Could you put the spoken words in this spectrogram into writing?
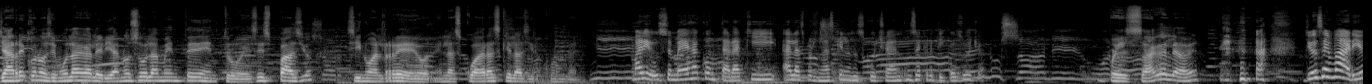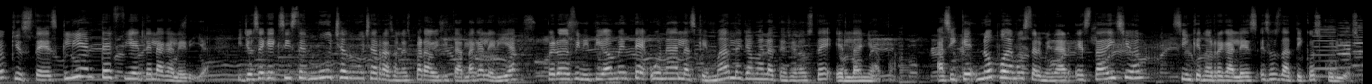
ya reconocemos la galería no solamente dentro de ese espacio, sino alrededor, en las cuadras que la circundan. Mario, ¿usted me deja contar aquí a las personas que nos escuchan un secretico suyo? Pues hágale a ver. yo sé, Mario, que usted es cliente fiel de la galería. Y yo sé que existen muchas, muchas razones para visitar la galería, pero definitivamente una de las que más le llama la atención a usted es la ñapa. Así que no podemos terminar esta edición sin que nos regales esos daticos curiosos.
